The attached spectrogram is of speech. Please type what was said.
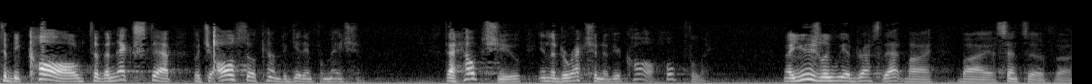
to be called to the next step, but you also come to get information that helps you in the direction of your call, hopefully. Now, usually we address that by, by a sense of uh,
